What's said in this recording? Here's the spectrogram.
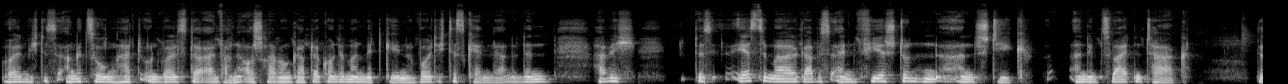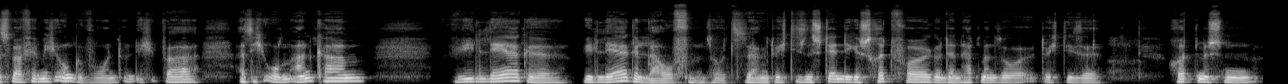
weil mich das angezogen hat und weil es da einfach eine Ausschreibung gab, da konnte man mitgehen. Dann wollte ich das kennenlernen. Und dann habe ich, das erste Mal gab es einen Vier-Stunden-Anstieg an dem zweiten Tag. Das war für mich ungewohnt. Und ich war, als ich oben ankam, wie leer, wie leer gelaufen sozusagen durch diese ständige Schrittfolge. Und dann hat man so durch diese rhythmischen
